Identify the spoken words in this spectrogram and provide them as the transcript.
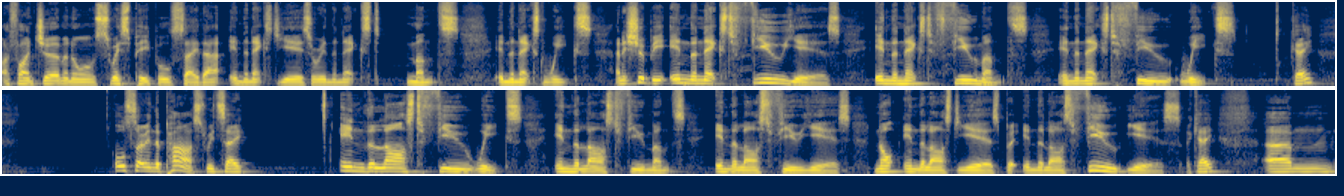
I find German or Swiss people say that in the next years or in the next months, in the next weeks. And it should be in the next few years, in the next few months, in the next few weeks. Okay? Also, in the past, we'd say in the last few weeks, in the last few months, in the last few years. Not in the last years, but in the last few years. Okay? Um,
